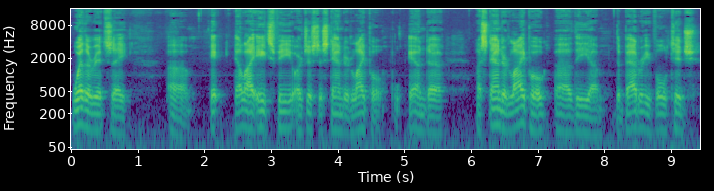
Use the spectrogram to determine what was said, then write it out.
whether it's a LIHV or just a standard lipo, and a standard LiPo, uh, the uh, the battery voltage,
